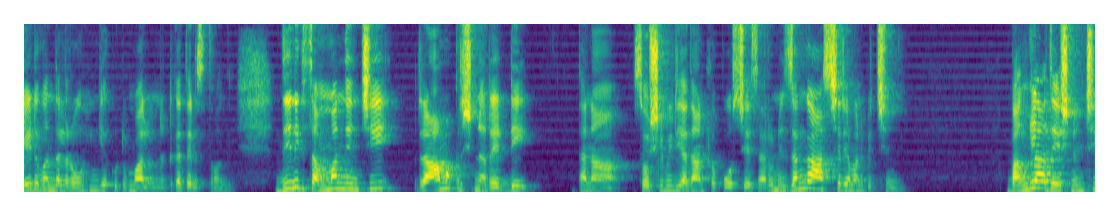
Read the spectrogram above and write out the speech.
ఏడు వందల రోహింగ్యా కుటుంబాలు ఉన్నట్టుగా తెలుస్తోంది దీనికి సంబంధించి రామకృష్ణ రెడ్డి తన సోషల్ మీడియా దాంట్లో పోస్ట్ చేశారు నిజంగా ఆశ్చర్యం అనిపించింది బంగ్లాదేశ్ నుంచి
